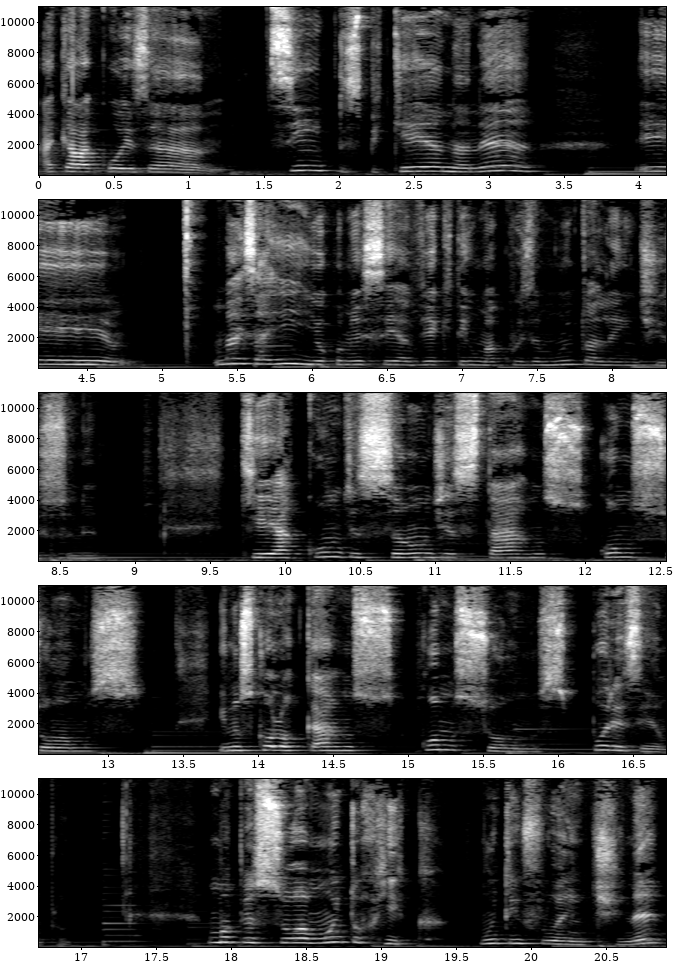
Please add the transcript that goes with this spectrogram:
aquela coisa simples, pequena, né? E mas aí eu comecei a ver que tem uma coisa muito além disso, né? Que é a condição de estarmos como somos e nos colocarmos como somos. Por exemplo, uma pessoa muito rica, muito influente, né?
